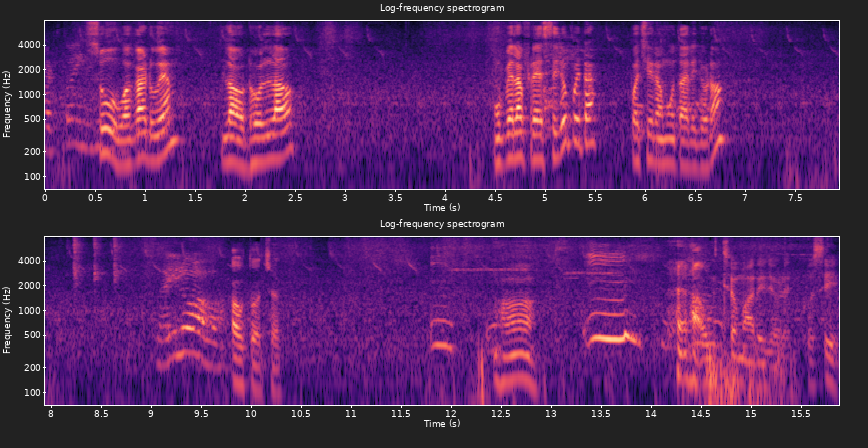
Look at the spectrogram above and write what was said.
હટતો શું વગાડું એમ? લાવ ઢોલ લાવ. હું પેલા ફ્રેશ થઈ જાઉં બેટા. પછી રમું તારી જોડે લઈ લો આવો. આવતો છે હા. આવું જ છે મારી જોડે. ખુશી.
